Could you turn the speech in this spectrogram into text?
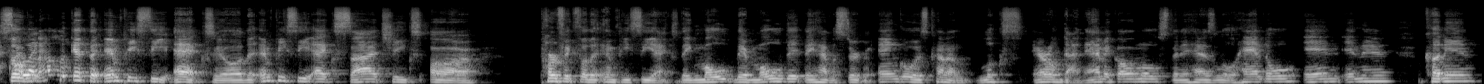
So I when I look at the MPCX, yo, the MPCX side cheeks are perfect for the MPCX. They mold, they're molded. They have a certain angle. It's kind of looks aerodynamic almost, and it has a little handle in in there, cut in.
